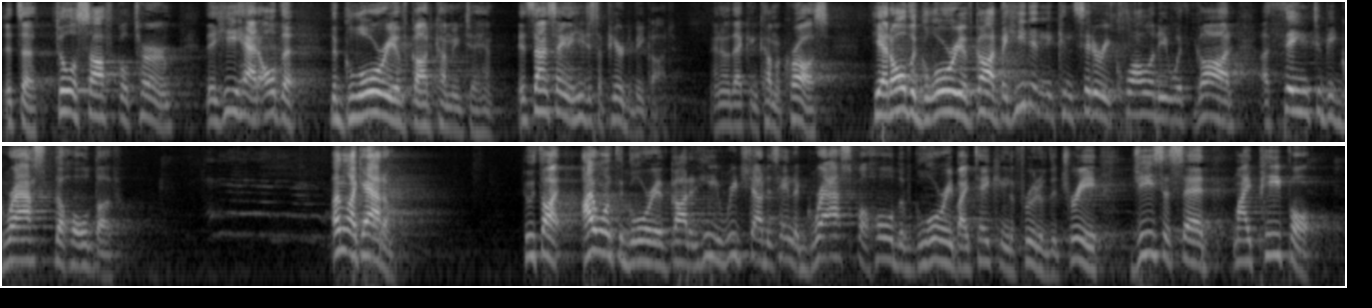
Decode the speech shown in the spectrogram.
it's a philosophical term that he had all the, the glory of God coming to him. It's not saying that he just appeared to be God. I know that can come across. He had all the glory of God, but he didn't consider equality with God a thing to be grasped the hold of. Unlike Adam, who thought, I want the glory of God, and he reached out his hand to grasp a hold of glory by taking the fruit of the tree, Jesus said, My people,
